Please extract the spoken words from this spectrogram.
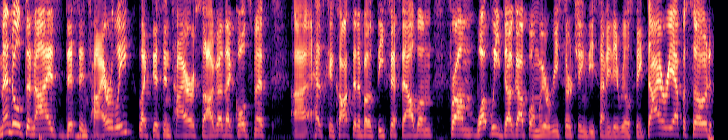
Mendel denies this entirely, like this entire saga that Goldsmith uh, has concocted about the fifth album. From what we dug up when we were researching the Sunny Day Real Estate Diary episode,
